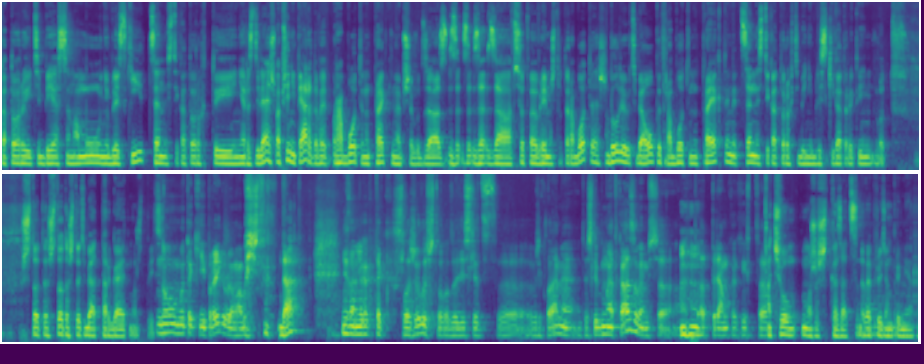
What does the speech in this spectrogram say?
которые тебе самому не близки, ценности которых ты не разделяешь. Вообще не пиара, давай работы над проектами вообще вот за, за, за, за все твое время, что ты работаешь. Был ли у тебя опыт работы над проектами, ценности которых тебе не близки, которые ты вот что-то, что-то, что тебя отторгает, может быть. Ну, мы такие проигрываем обычно. Да? Не знаю, мне как-то так сложилось, что вот за 10 лет э, в рекламе, то есть либо мы отказываемся угу. от, от прям каких-то... От чего можешь отказаться? Давай приведем пример.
